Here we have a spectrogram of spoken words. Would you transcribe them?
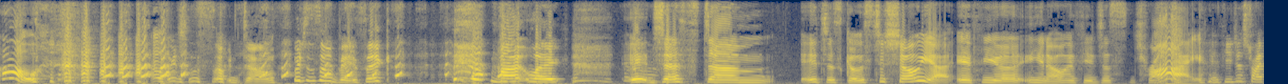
oh, which is so dumb, which is so basic. but like, it just, um, it just goes to show you if you, you know, if you just try. If you just try.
